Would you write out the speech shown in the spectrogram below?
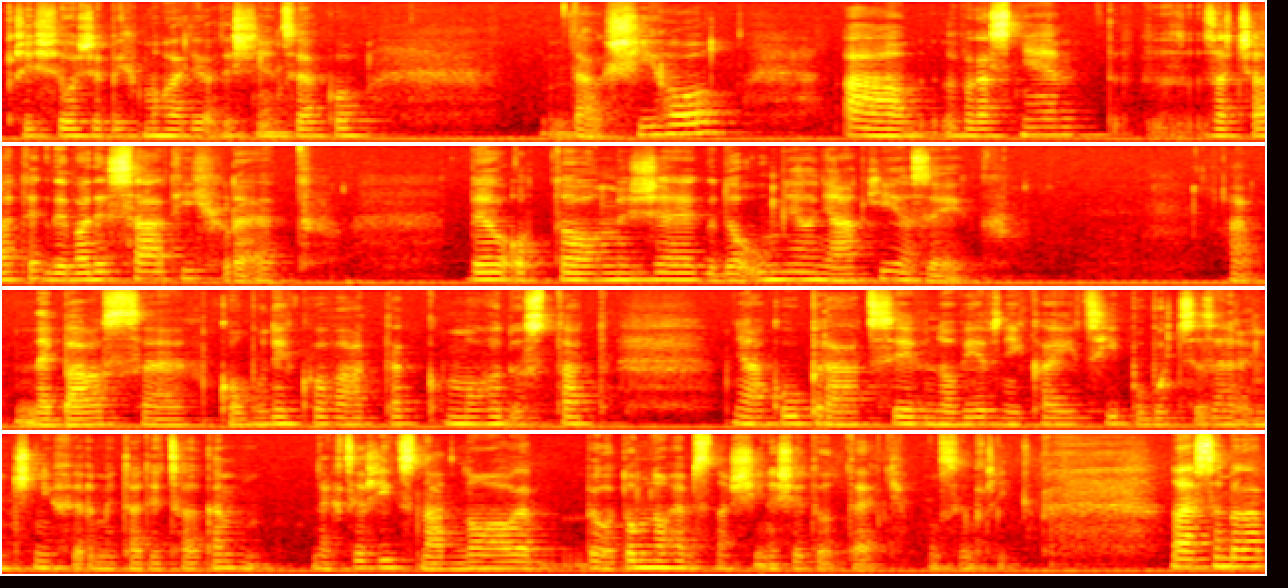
přišlo, že bych mohla dělat ještě něco jako dalšího. A vlastně začátek 90. let byl o tom, že kdo uměl nějaký jazyk a nebál se komunikovat, tak mohl dostat nějakou práci v nově vznikající pobočce zahraniční firmy. Tady celkem, nechci říct snadno, ale bylo to mnohem snažší, než je to teď, musím říct. No já jsem byla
